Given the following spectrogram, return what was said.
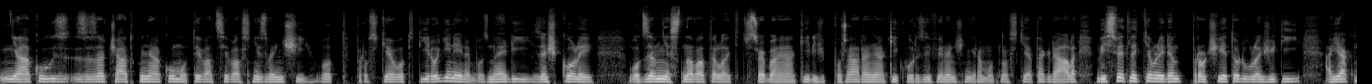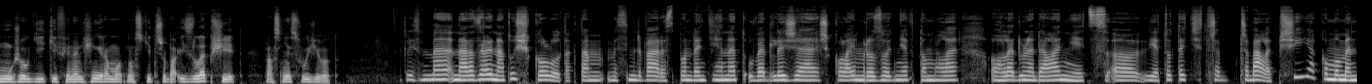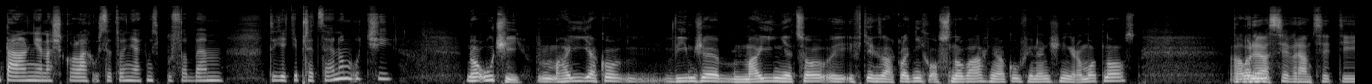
nějakou ze začátku nějakou motivaci vlastně zvenčí, od prostě od té rodiny nebo z médií, ze školy, od zaměstnavatele třeba nějaký, když pořádá nějaký kurzy finanční gramotnosti a tak dále, vysvětlit těm lidem, proč je to důležitý a jak můžou díky finanční finanční gramotnosti třeba i zlepšit vlastně svůj život. Když jsme narazili na tu školu, tak tam, myslím, dva respondenti hned uvedli, že škola jim rozhodně v tomhle ohledu nedala nic. Eh, je to teď třeba lepší, jako momentálně na školách? Už se to nějakým způsobem ty děti přece jenom učí? No učí. Mají jako, vím, že mají něco i v těch základních osnovách, nějakou finanční gramotnost. To ale... bude asi v rámci té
